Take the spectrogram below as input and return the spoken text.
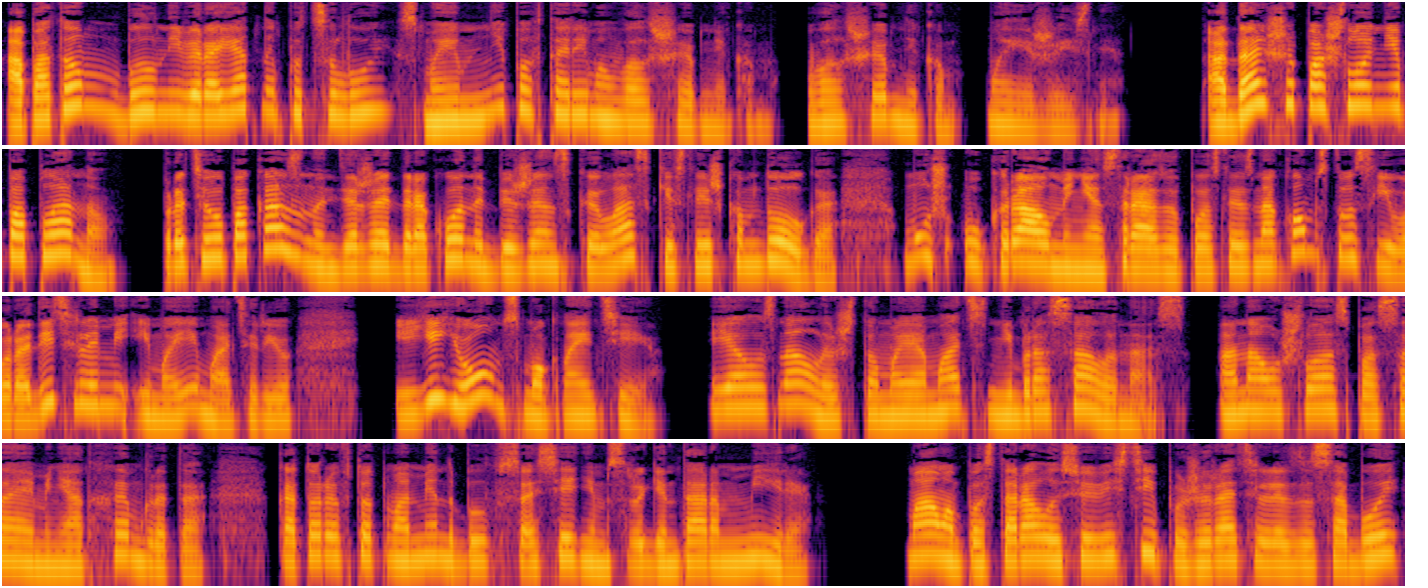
А потом был невероятный поцелуй с моим неповторимым волшебником, волшебником моей жизни. А дальше пошло не по плану. Противопоказано держать дракона без женской ласки слишком долго. Муж украл меня сразу после знакомства с его родителями и моей матерью. И ее он смог найти. Я узнала, что моя мать не бросала нас. Она ушла, спасая меня от Хемгрета, который в тот момент был в соседнем с Рогентаром мире. Мама постаралась увести пожирателя за собой,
